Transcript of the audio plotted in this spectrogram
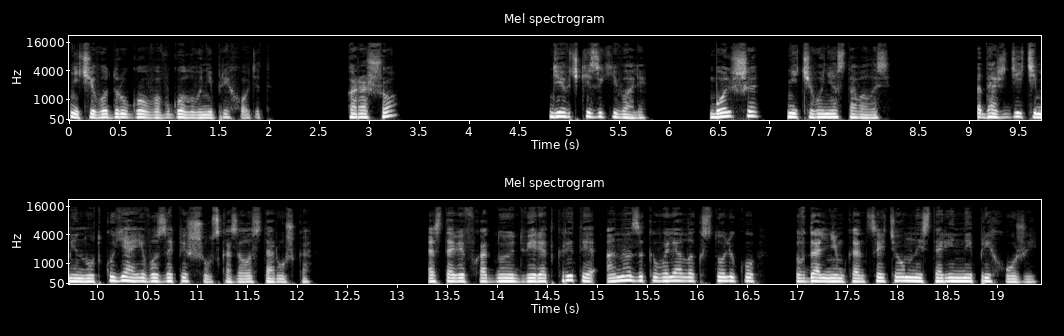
Ничего другого в голову не приходит. Хорошо? Девочки закивали. Больше ничего не оставалось. «Подождите минутку, я его запишу», — сказала старушка. Оставив входную дверь открытой, она заковыляла к столику в дальнем конце темной старинной прихожей.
